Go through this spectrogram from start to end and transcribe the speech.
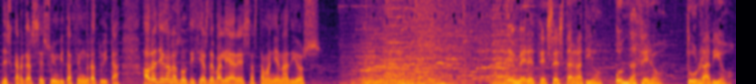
descargarse su invitación gratuita. Ahora llegan las noticias de Baleares. Hasta mañana. Adiós. Te mereces esta radio. Onda Cero, tu radio.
